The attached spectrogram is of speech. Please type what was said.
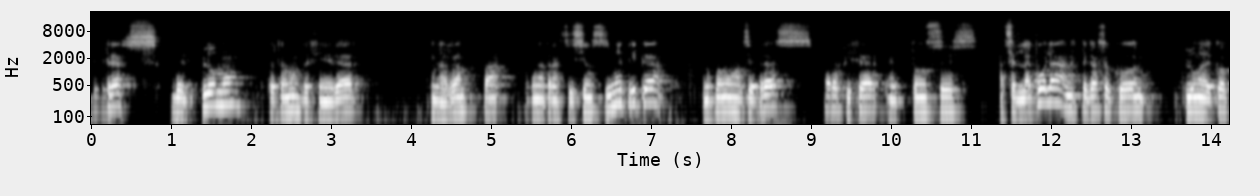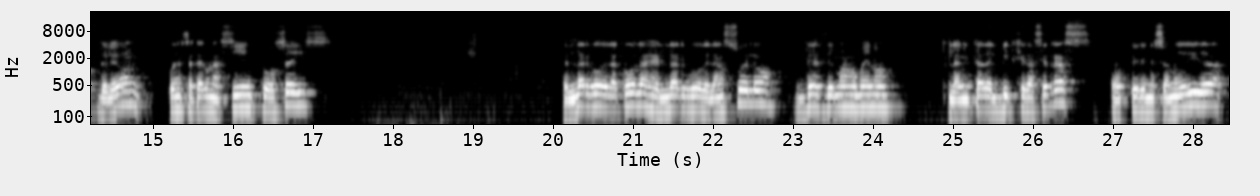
Detrás del plomo tratamos de generar una rampa una transición simétrica. Nos vamos hacia atrás para fijar entonces hacer la cola, en este caso con pluma de coq de león. Pueden sacar unas 5 o 6. El largo de la cola es el largo del anzuelo, desde más o menos la mitad del bithead hacia atrás. Transfieren esa medida.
